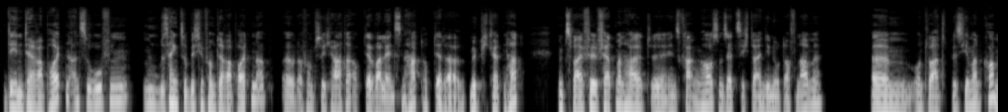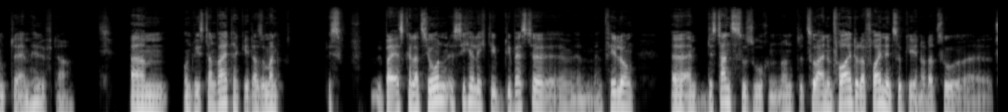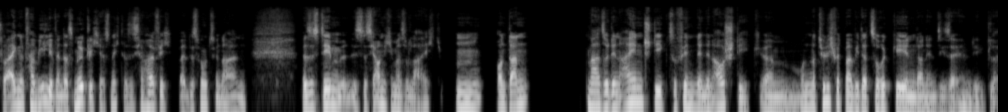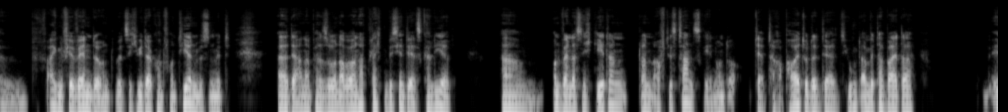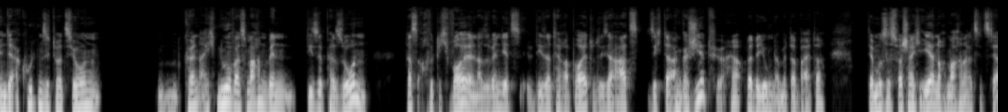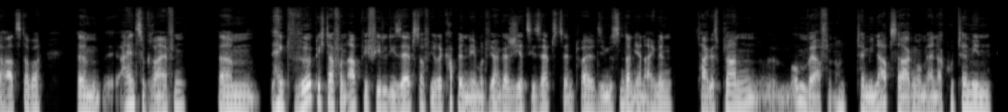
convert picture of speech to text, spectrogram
den Therapeuten anzurufen, das hängt so ein bisschen vom Therapeuten ab äh, oder vom Psychiater, ob der Valenzen hat, ob der da Möglichkeiten hat. Im Zweifel fährt man halt äh, ins Krankenhaus und setzt sich da in die Notaufnahme ähm, und wartet, bis jemand kommt, der ihm hilft. Ja. Ähm, und wie es dann weitergeht. Also man ist bei Eskalation ist sicherlich die, die beste äh, Empfehlung, äh, Distanz zu suchen und zu einem Freund oder Freundin zu gehen oder zu äh, zur eigenen Familie, wenn das möglich ist. Nicht? Das ist ja häufig bei dysfunktionalen Systemen ist es ja auch nicht immer so leicht. Mm, und dann mal so den Einstieg zu finden in den Ausstieg. Ähm, und natürlich wird man wieder zurückgehen dann in diese in die äh, eigene vier Wände und wird sich wieder konfrontieren müssen mit äh, der anderen Person. Aber man hat vielleicht ein bisschen deeskaliert. Ähm, und wenn das nicht geht, dann, dann auf Distanz gehen. Und der Therapeut oder der Jugendamtmitarbeiter in der akuten Situation können eigentlich nur was machen, wenn diese Person das auch wirklich wollen. Also wenn jetzt dieser Therapeut oder dieser Arzt sich da engagiert für, ja, oder der Jugendamtmitarbeiter, der muss es wahrscheinlich eher noch machen als jetzt der Arzt, aber ähm, einzugreifen ähm, hängt wirklich davon ab, wie viel die selbst auf ihre Kappe nehmen und wie engagiert sie selbst sind, weil sie müssen dann ihren eigenen Tagesplan äh, umwerfen und Termine absagen, um einen Akuttermin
